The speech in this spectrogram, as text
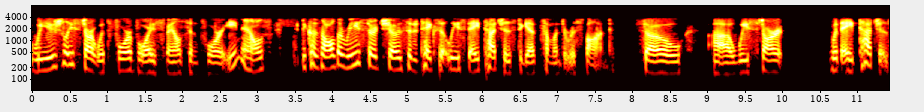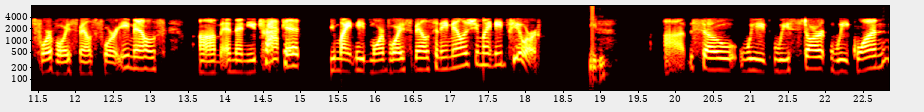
We usually start with four voicemails and four emails because all the research shows that it takes at least eight touches to get someone to respond. So uh, we start with eight touches, four voicemails, four emails, um, and then you track it. You might need more voicemails and emails. You might need fewer. Mm-hmm. Uh, so we we start week one.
